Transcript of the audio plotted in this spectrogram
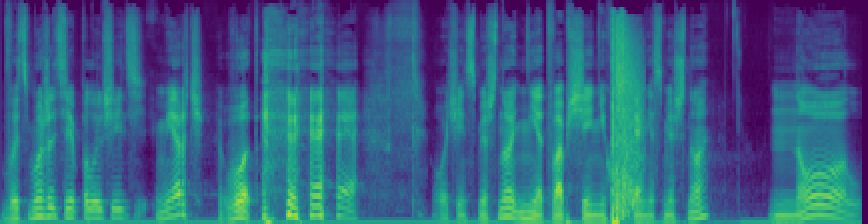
вы сможете получить мерч, вот. Очень смешно. Нет, вообще нихуя не смешно. Но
